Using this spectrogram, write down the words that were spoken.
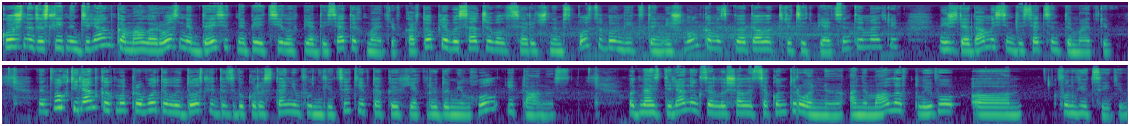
Кожна дослідна ділянка мала розмір 10 на 5,5 метрів. Картопля висаджувалася ручним способом, відстань між лунками складала 35 см, між рядами 70 см. На двох ділянках ми проводили досліди з використанням фунгіцидів, таких як ридомілгол і танос. Одна з ділянок залишалася контрольною, а не мала впливу е, фунгіцидів.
